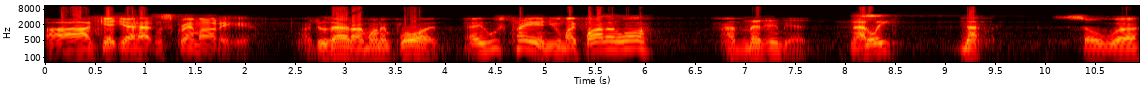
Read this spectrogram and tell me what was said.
Ah, get your hat and scram out of here. If I do that, I'm unemployed. Hey, who's paying you? My father-in-law? I haven't met him yet. Natalie? Natalie. So, uh,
